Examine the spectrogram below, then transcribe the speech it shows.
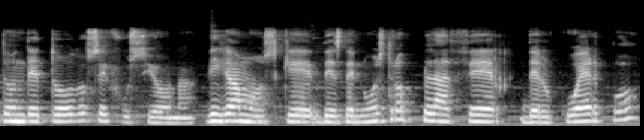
donde todo se fusiona. Digamos que desde nuestro placer del cuerpo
